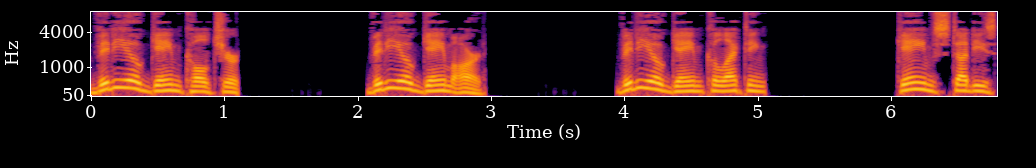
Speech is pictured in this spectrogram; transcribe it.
Video game culture. Video game art. Video game collecting. Game studies.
